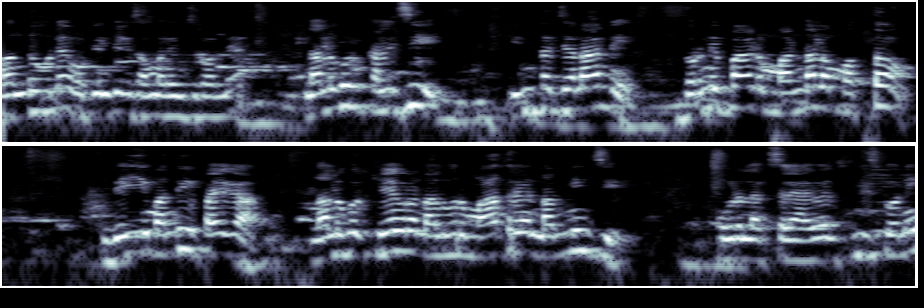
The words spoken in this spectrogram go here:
బంధువులే ఒక ఇంటికి సంబంధించిన వాళ్ళే. నలుగురు కలిసి ఇంత జనాన్ని దొర్నిపాడు మండలం మొత్తం వెయ్యి మందికి పైగా నలుగురు కేవలం నలుగురు మాత్రమే నమ్మించి మూడు లక్షల యాభై వేలు తీసుకొని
